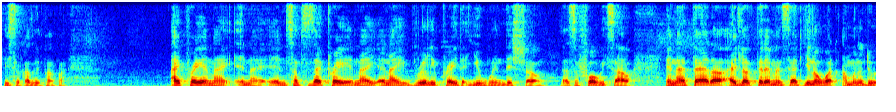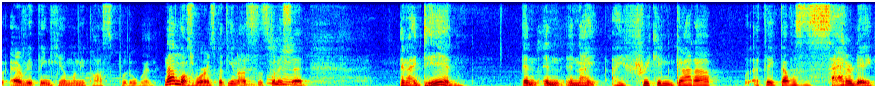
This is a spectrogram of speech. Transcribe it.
he still calls me Papa. I pray and I and I and sometimes I pray and I and I really pray that you win this show. That's a four weeks out. And at that, uh, I looked at him and said, "You know what? I'm gonna do everything humanly possible to win." Not in those words, but you know, that's, that's what I said. And I did. And and and I I freaking got up. I think that was a Saturday.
